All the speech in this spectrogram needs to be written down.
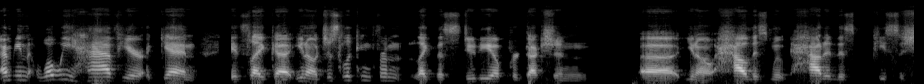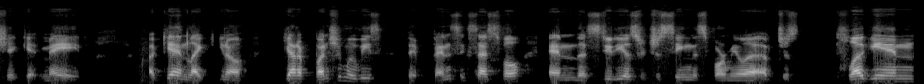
I mean what we have here again it's like uh, you know just looking from like the studio production uh, you know how this move how did this piece of shit get made again like you know you got a bunch of movies they've been successful and the studios are just seeing this formula of just plug in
